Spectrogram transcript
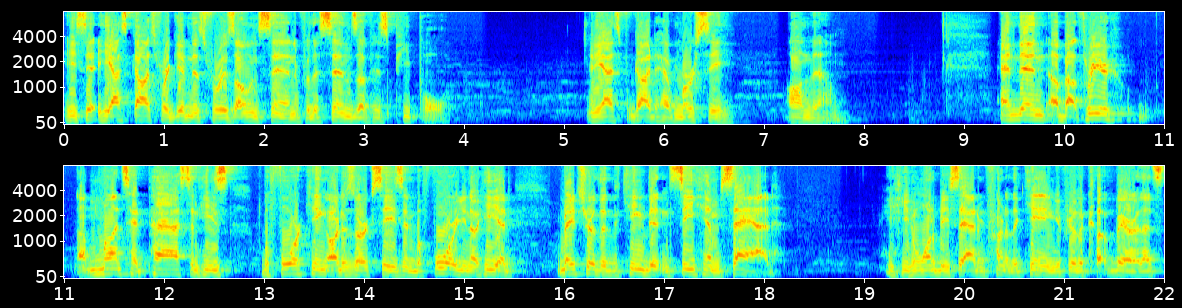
he said he asked God's forgiveness for his own sin and for the sins of his people. And he asked God to have mercy on them. And then about three months had passed and he's before King Artaxerxes and before, you know, he had made sure that the king didn't see him sad. You don't want to be sad in front of the king if you're the cupbearer. That's,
